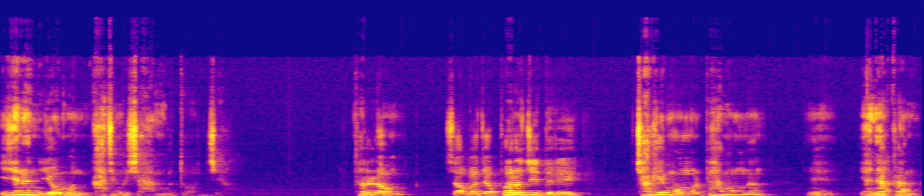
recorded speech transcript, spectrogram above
이제는 욥은 가진 것이 아무것도 없지요. 덜렁 썩어져 버러지들이 자기 몸을 파먹는 예, 연약한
